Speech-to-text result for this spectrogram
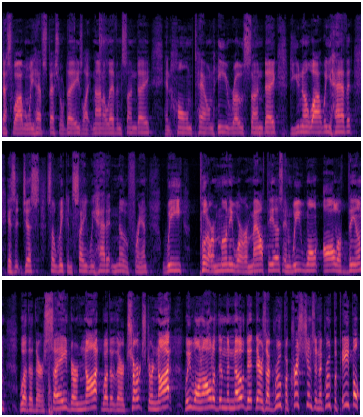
That's why when we have special days like 9 11 Sunday and Hometown Hero Sunday, do you know why we have it? Is it just so we can say we had it? No, friend. We put our money where our mouth is, and we want all of them, whether they're saved or not, whether they're churched or not, we want all of them to know that there's a group of Christians and a group of people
